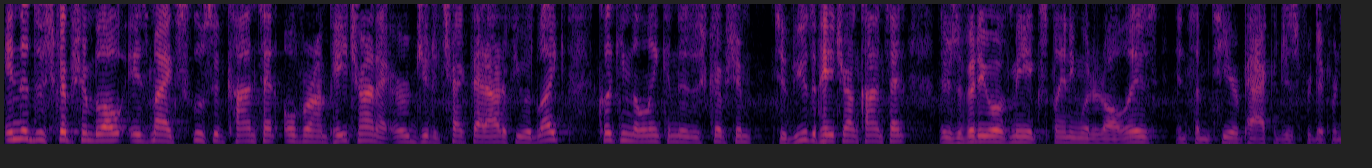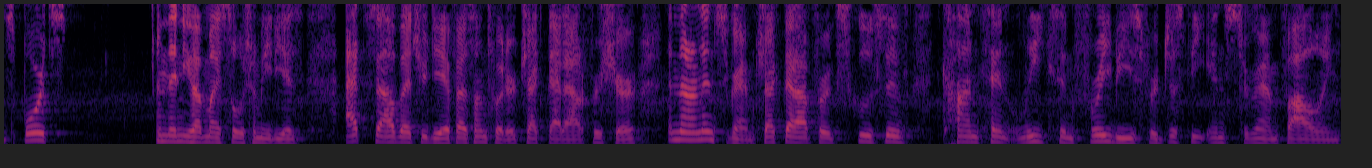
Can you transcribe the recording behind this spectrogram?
In the description below is my exclusive content over on Patreon. I urge you to check that out if you would like. Clicking the link in the description to view the Patreon content. There's a video of me explaining what it all is and some tier packages for different sports. And then you have my social medias at DFS on Twitter. Check that out for sure. And then on Instagram, check that out for exclusive content leaks and freebies for just the Instagram following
